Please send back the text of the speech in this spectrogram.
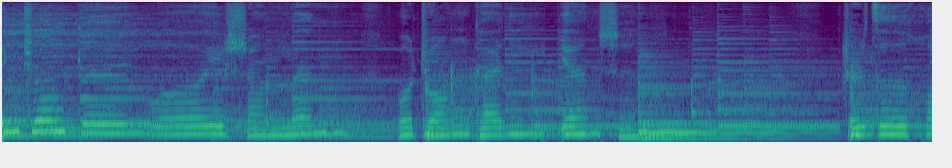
青春给我一扇门，我撞开你眼神，栀子花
